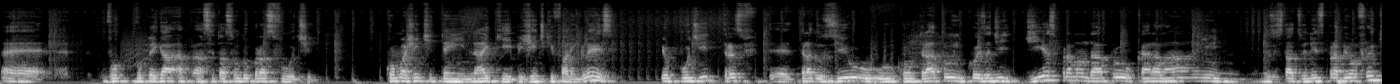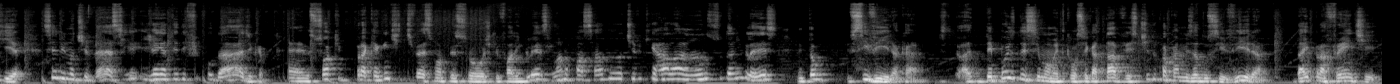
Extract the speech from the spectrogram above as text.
é, vou, vou pegar a, a situação do CrossFit. Como a gente tem na equipe gente que fala inglês, eu pude trans, é, traduzir o, o, contrato em coisa de dias para mandar para o cara lá em, nos Estados Unidos para abrir uma franquia. Se ele não tivesse, já ia ter dificuldade, cara. É, só que para que a gente tivesse uma pessoa hoje que fala inglês, lá no passado eu tive que ralar anos estudando inglês. Então, se vira, cara. Depois desse momento que você já tá vestido com a camisa do se vira, daí para frente,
